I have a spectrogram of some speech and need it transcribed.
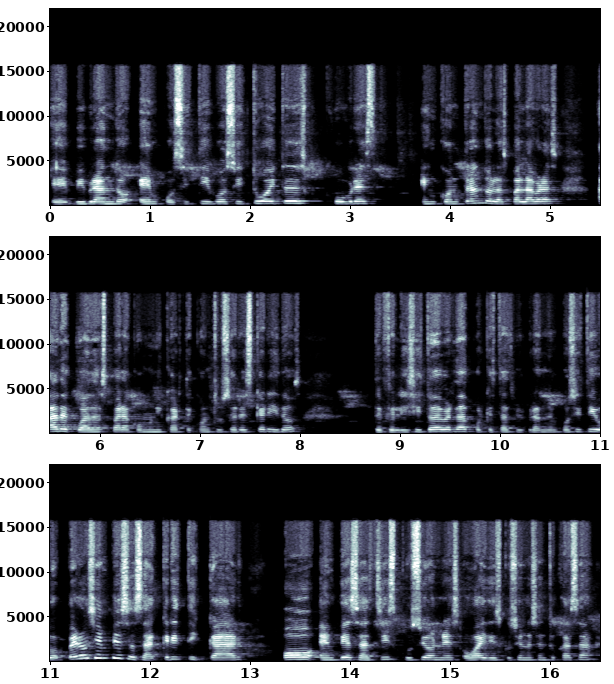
eh, vibrando en positivo. Si tú hoy te descubres encontrando las palabras adecuadas para comunicarte con tus seres queridos. Te felicito de verdad porque estás vibrando en positivo, pero si empiezas a criticar o empiezas discusiones o hay discusiones en tu casa,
